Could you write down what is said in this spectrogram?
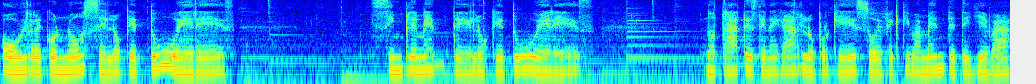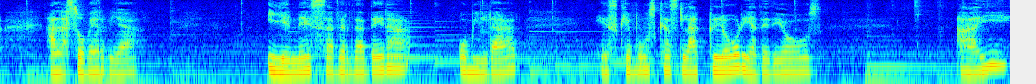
Hoy reconoce lo que tú eres. Simplemente lo que tú eres. No trates de negarlo porque eso efectivamente te lleva a la soberbia. Y en esa verdadera humildad es que buscas la gloria de Dios. Ahí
